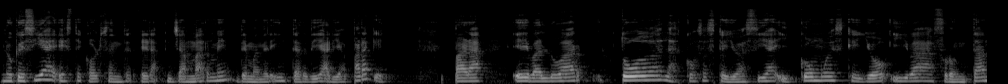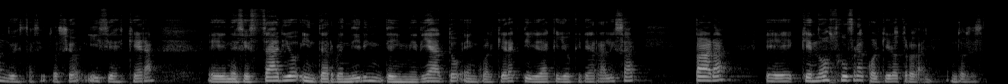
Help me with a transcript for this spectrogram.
lo que hacía este call center era llamarme de manera interdiaria. ¿Para qué? Para evaluar todas las cosas que yo hacía y cómo es que yo iba afrontando esta situación y si es que era eh, necesario intervenir de inmediato en cualquier actividad que yo quería realizar para eh, que no sufra cualquier otro daño. Entonces,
